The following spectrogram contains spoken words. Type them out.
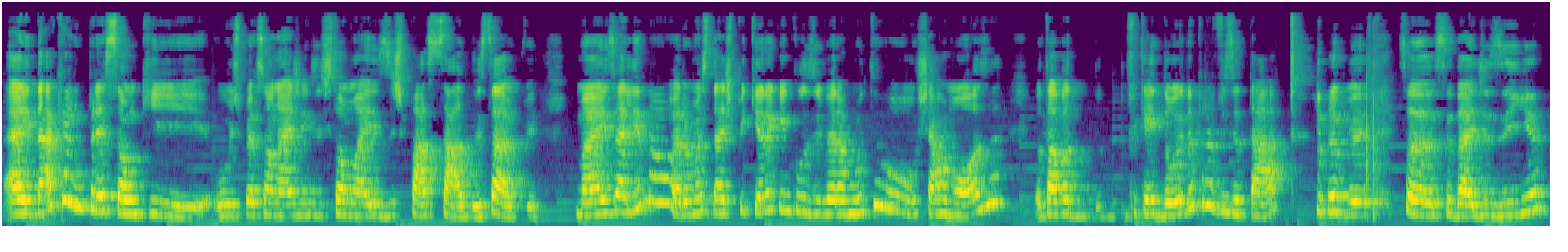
Aí dá aquela impressão que os personagens estão mais espaçados, sabe? Mas ali não, era uma cidade pequena que inclusive era muito charmosa. Eu tava. Fiquei doida para visitar, pra ver essa cidadezinha.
